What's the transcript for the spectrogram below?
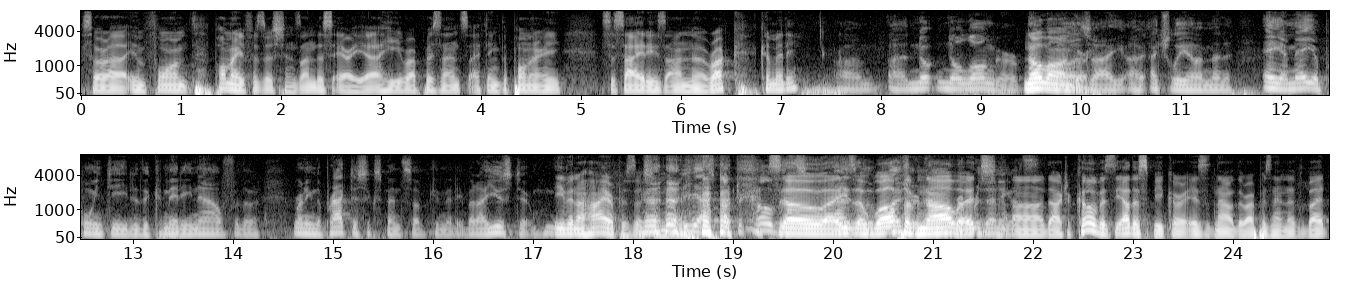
sort of informed pulmonary physicians on this area. He represents, I think, the pulmonary societies on the RUC committee. Um, uh, no, no longer. No longer. I, uh, actually, I'm an AMA appointee to the committee now for the running the practice expense subcommittee, but I used to. Even a higher position. yes, Dr. Kovitz. So uh, he's a wealth of knowledge. Uh, Dr. Kovitz, the other speaker, is now the representative. But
